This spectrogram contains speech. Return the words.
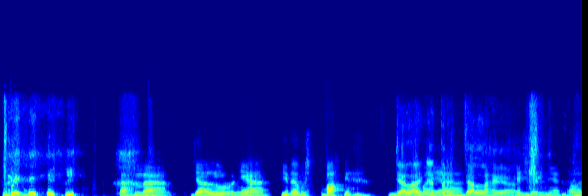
Karena jalurnya tidak bisa tebak ya. Jalannya Cuma ya, terjal lah ya. Kalau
